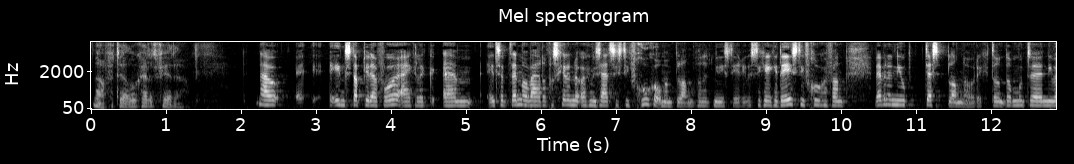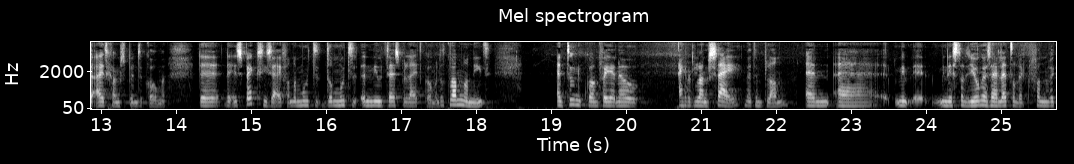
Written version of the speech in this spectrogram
Nou, vertel, hoe gaat het verder? Nou, een stapje daarvoor eigenlijk. Um, in september waren er verschillende organisaties die vroegen om een plan van het ministerie. Dus de GGD's die vroegen van, we hebben een nieuw testplan nodig. Er, er moeten nieuwe uitgangspunten komen. De, de inspectie zei van, er moet, er moet een nieuw testbeleid komen. Dat kwam er niet. En toen kwam VNO eigenlijk langs zij met een plan. En uh, minister De Jonge zei letterlijk van, we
